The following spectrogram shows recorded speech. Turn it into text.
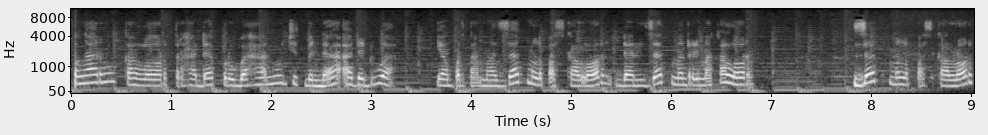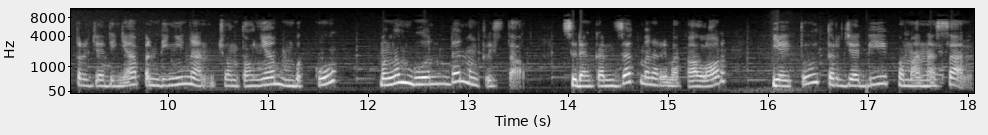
Pengaruh kalor terhadap perubahan wujud benda ada dua. Yang pertama, zat melepas kalor dan zat menerima kalor. Zat melepas kalor terjadinya pendinginan, contohnya membeku, mengembun, dan mengkristal. Sedangkan zat menerima kalor, yaitu terjadi pemanasan,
